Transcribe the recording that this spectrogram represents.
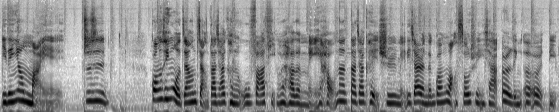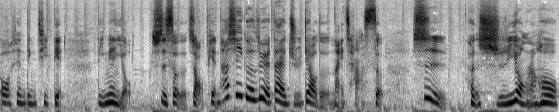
一定要买诶、就是光听我这样讲，大家可能无法体会它的美好。那大家可以去美丽佳人的官网搜寻一下二零二二迪奥限定气垫，里面有。试色的照片，它是一个略带橘调的奶茶色，是很实用，然后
